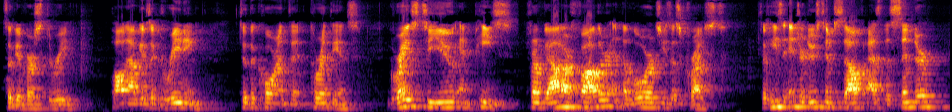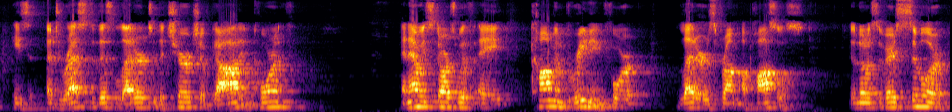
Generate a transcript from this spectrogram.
Let's look at verse 3. Paul now gives a greeting to the Corinthians Grace to you and peace from God our Father and the Lord Jesus Christ. So he's introduced himself as the sender. He's addressed this letter to the church of God in Corinth. And now he starts with a common greeting for letters from apostles. You'll notice a very similar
